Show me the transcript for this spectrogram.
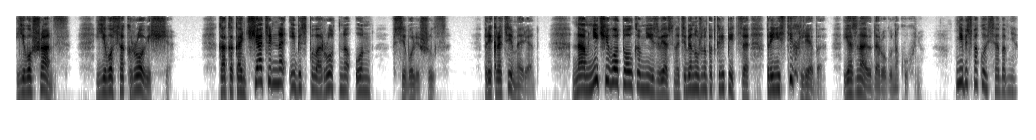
его шанс, его сокровище. Как окончательно и бесповоротно он всего лишился. Прекрати, Мэриан. Нам ничего толком не известно. Тебе нужно подкрепиться, принести хлеба. Я знаю дорогу на кухню. Не беспокойся обо мне.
